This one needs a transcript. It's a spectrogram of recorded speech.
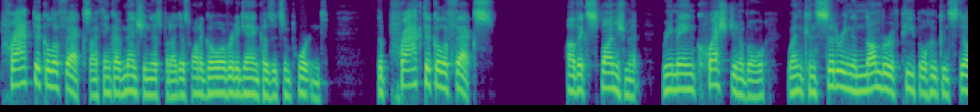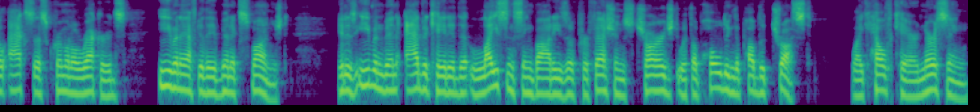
practical effects, I think I've mentioned this, but I just want to go over it again because it's important. The practical effects of expungement remain questionable when considering the number of people who can still access criminal records even after they've been expunged. It has even been advocated that licensing bodies of professions charged with upholding the public trust, like healthcare, nursing,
